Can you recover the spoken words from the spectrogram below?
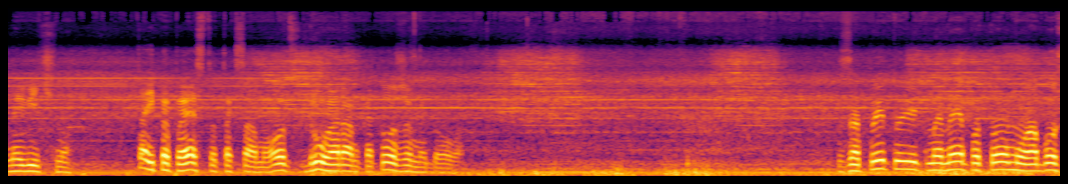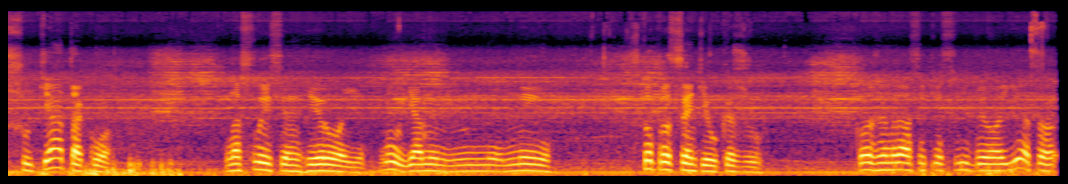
не вічно. Та й ППС то так само. От друга рамка теж медова. Запитують мене по тому або шутя тако. Нашлися герої. Ну, я не, не, не 100% кажу. Кожен раз якесь відео є, то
